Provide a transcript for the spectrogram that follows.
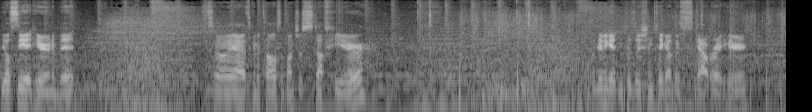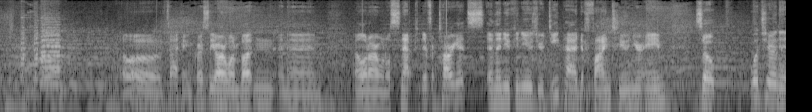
You'll see it here in a bit. So yeah, it's going to tell us a bunch of stuff here. We're gonna get in position, take out this scout right here. Oh, attacking. Press the R1 button, and then L and R1 will snap to different targets, and then you can use your D-pad to fine-tune your aim. So, once you're in the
